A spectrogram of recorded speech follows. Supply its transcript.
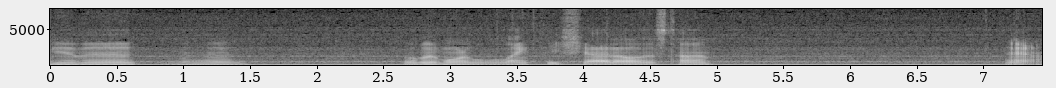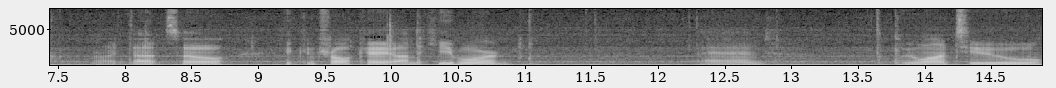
give it eh, a little bit more lengthy shadow this time. Yeah, like that. So hit Control K on the keyboard and we want to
